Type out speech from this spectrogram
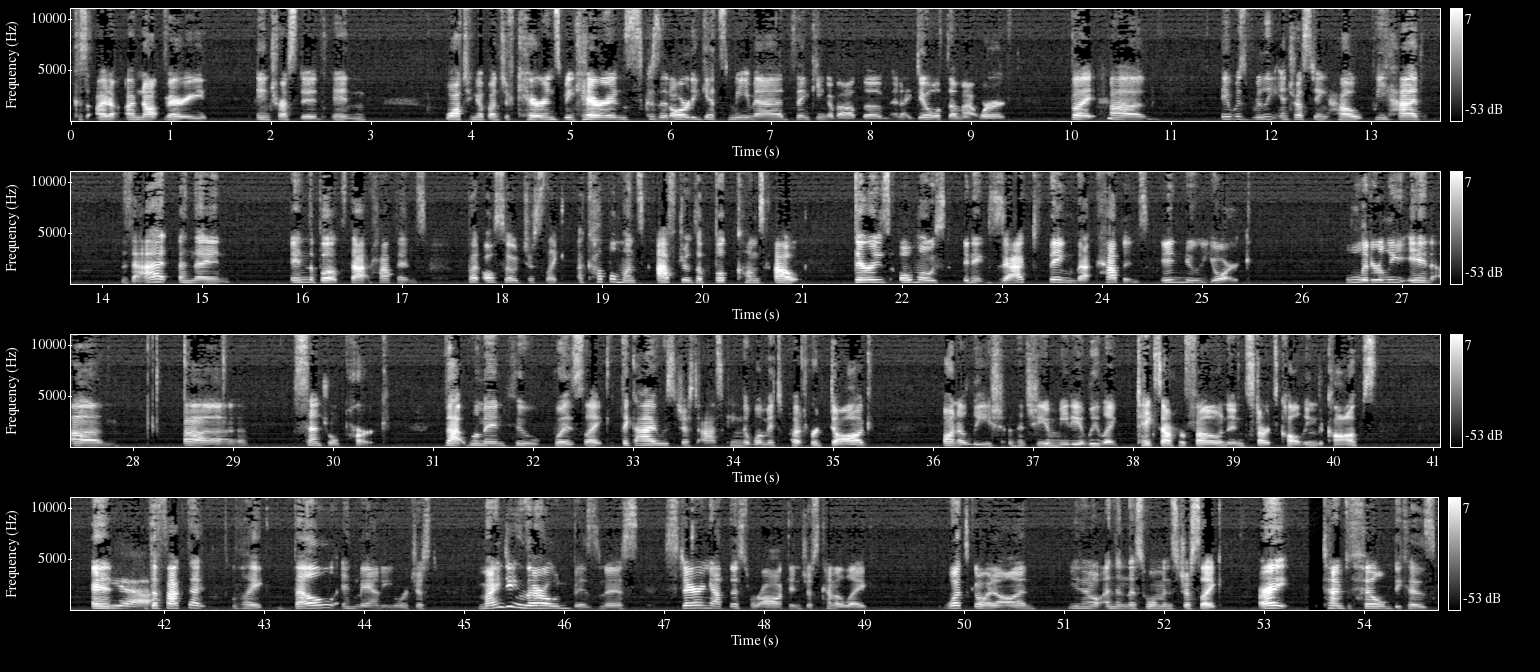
cuz I don't I'm not very interested in watching a bunch of Karens be Karens cuz it already gets me mad thinking about them and I deal with them at work but um it was really interesting how we had that and then in the book that happens but also just like a couple months after the book comes out there is almost an exact thing that happens in New York literally in um uh Central Park. That woman who was like the guy was just asking the woman to put her dog on a leash and then she immediately like takes out her phone and starts calling the cops and Yeah. the fact that like Bel and Manny were just minding their own business staring at this rock and just kind of like what's going on you know and then this woman's just like all right time to film because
